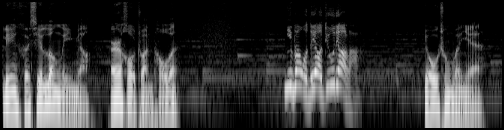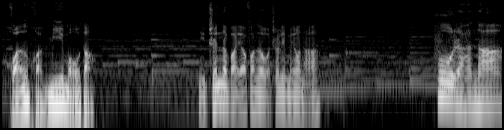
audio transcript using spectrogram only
林和熙愣了一秒，而后转头问：“你把我的药丢掉了？”尤虫闻言，缓缓眯眸道：“你真的把药放在我这里没有拿？不然呢？”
